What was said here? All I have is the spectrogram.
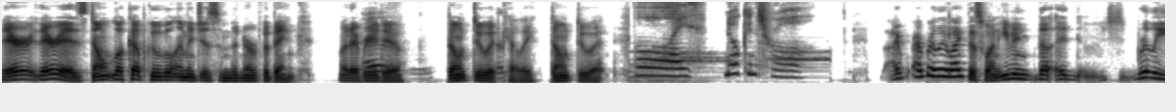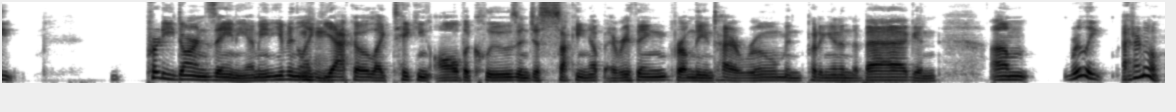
there there is. Don't look up Google images of Minerva Bank. Whatever you do, don't do it, Kelly. Don't do it. Boys, no control. I, I really like this one. Even the it's really pretty darn zany. I mean, even like Mhm. Yakko like taking all the clues and just sucking up everything from the entire room and putting it in the bag and um really I don't know.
